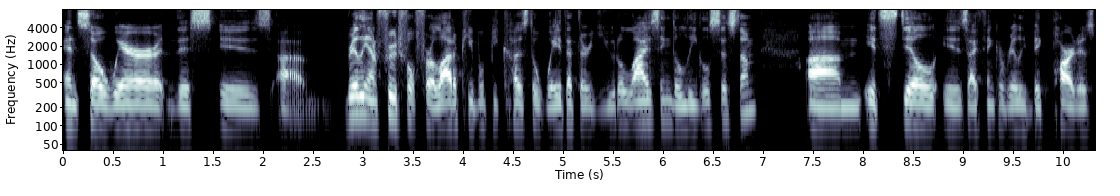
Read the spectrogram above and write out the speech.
And so, where this is um, really unfruitful for a lot of people because the way that they're utilizing the legal system, um, it still is, I think, a really big part is,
